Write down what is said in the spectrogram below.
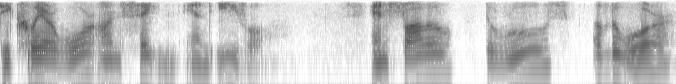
declare war on Satan and evil, and follow the rules of the war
